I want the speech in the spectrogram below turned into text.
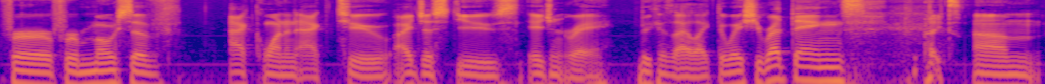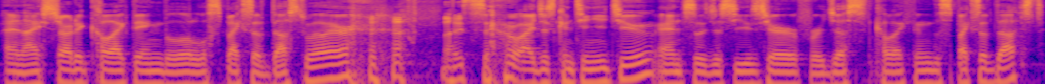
For for most of Act 1 and Act 2, I just use Agent Ray because I like the way she read things. Right. Um, and I started collecting the little specks of dust with her. nice. so I just continued to, and so just use her for just collecting the specks of dust,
